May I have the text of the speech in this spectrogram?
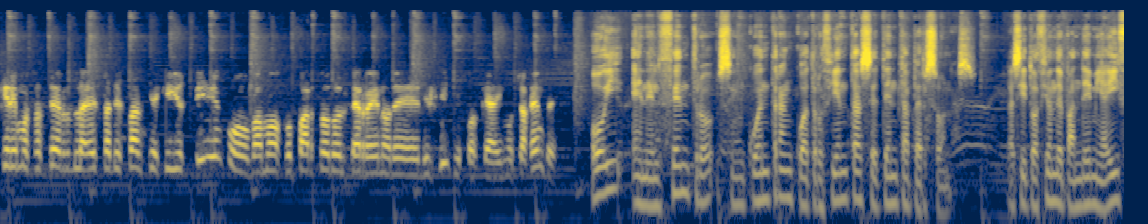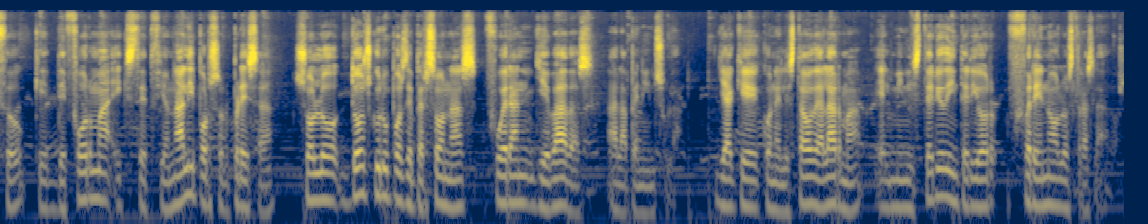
queremos hacer la, esta distancia que ellos piden, pues vamos a ocupar todo el terreno del sitio porque hay mucha gente. Hoy en el centro se encuentran 470 personas. La situación de pandemia hizo que, de forma excepcional y por sorpresa, solo dos grupos de personas fueran llevadas a la península ya que con el estado de alarma el Ministerio de Interior frenó los traslados.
